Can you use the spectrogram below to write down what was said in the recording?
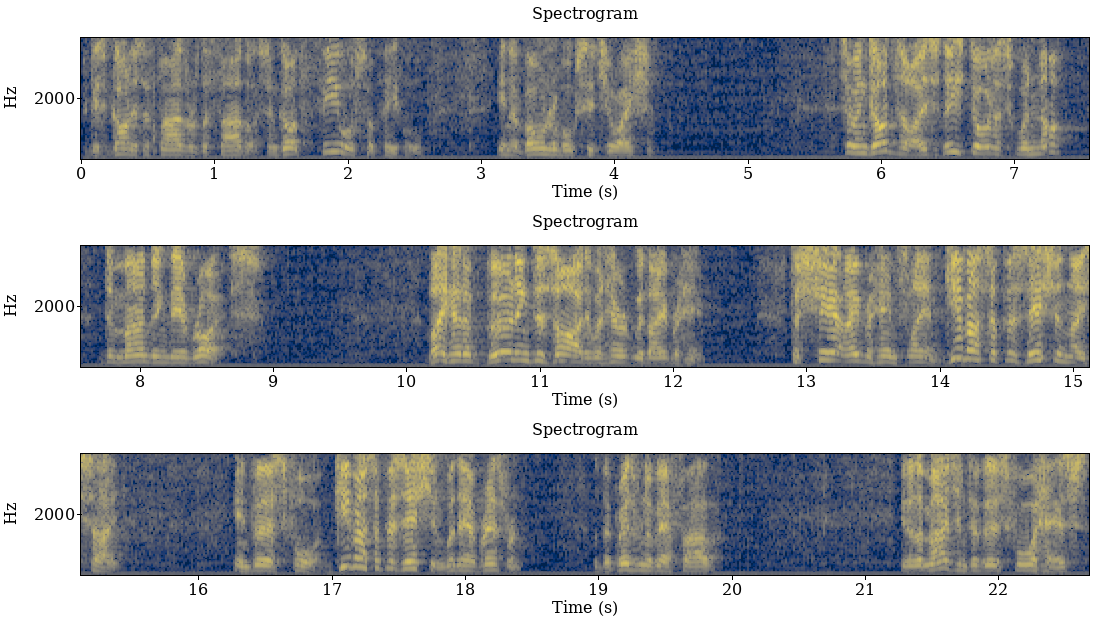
because God is the father of the fatherless and God feels for people in a vulnerable situation. So, in God's eyes, these daughters were not demanding their rights. They had a burning desire to inherit with Abraham, to share Abraham's land. Give us a possession, they say in verse 4. Give us a possession with our brethren, with the brethren of our father. You know, the margin for verse 4 has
